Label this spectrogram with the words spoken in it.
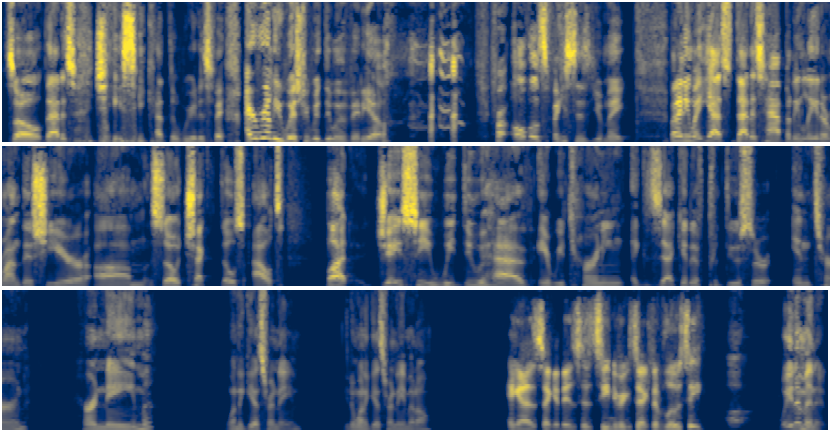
So that is JC got the weirdest face. I really wish we were doing video for all those faces you make. But anyway, yes, that is happening later on this year. Um, so check those out. But JC, we do have a returning executive producer intern. Her name. Want to guess her name? You don't want to guess her name at all? Hang on a second. Is it Senior Executive Lucy? Uh, wait a minute.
